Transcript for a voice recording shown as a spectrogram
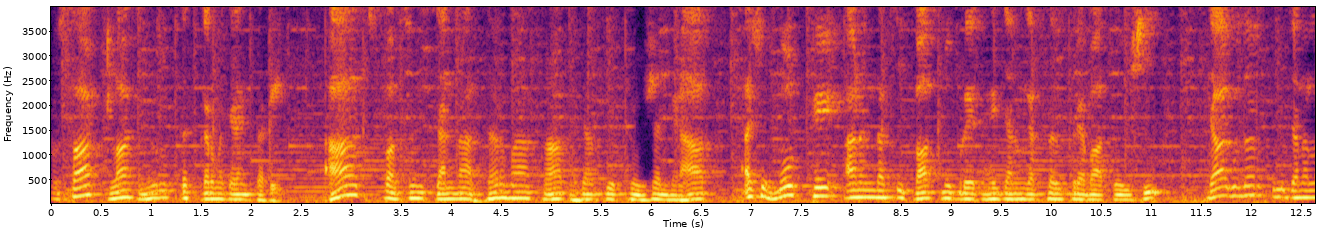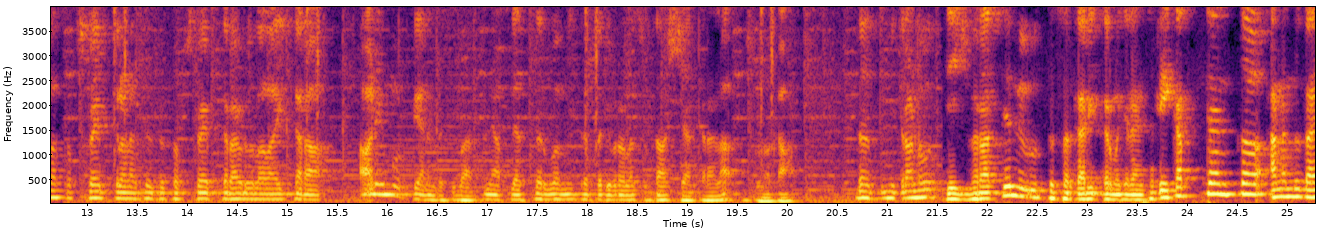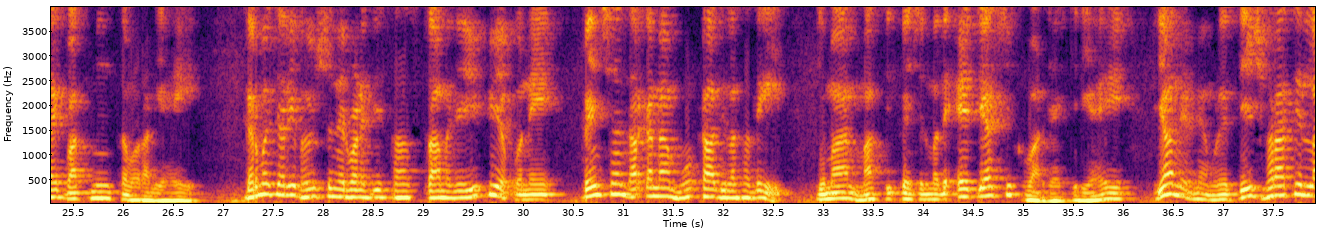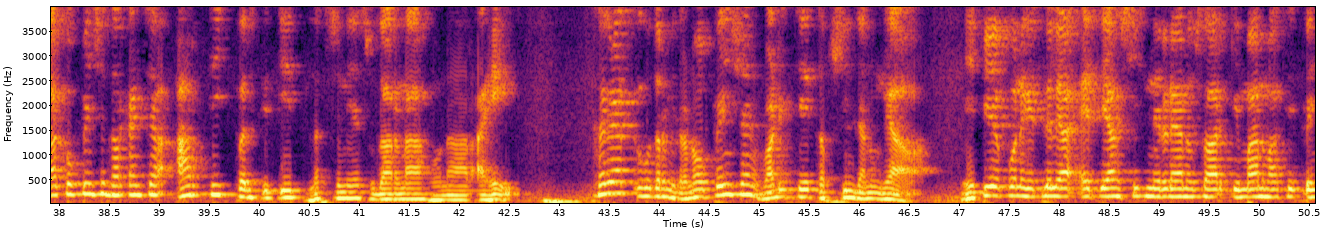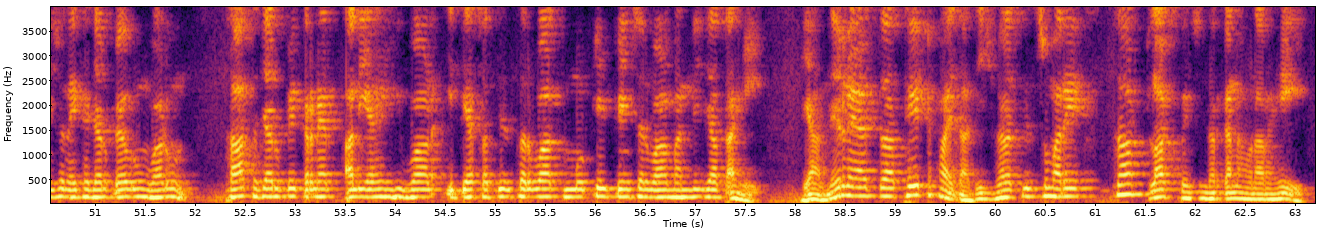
साठ लाख निवृत्त कर्मचाऱ्यांसाठी आजपासून त्यांना दरमहा सात हजार पेन्शन मिळणार अशी मोठी आनंदाची बातमी पुढे येत आहे. जाणून घ्या सविस्तर बातमीविषयी. त्या अगोदर तुम्ही चॅनलला सबस्क्राईब केलं असेल तर सबस्क्राईब करा व्हिडिओला लाईक करा आणि मोठी आनंदाची बातमी आपल्या सर्व मित्र परिवाराला सुद्धा शेअर करायला विसरू नका. तर मित्रांनो देशभरातील निवृत्त सरकारी कर्मचाऱ्यांसाठी एक अत्यंत आनंददायक बातमी समोर आली आहे. कर्मचारी भविष्य निर्वाह निधी संस्था म्हणजे ईपीएफओ ने पेन्शन धारकांना मोठा दिलासा देत किमान मासिक पेन्शनमध्ये ऐतिहासिक वाढ जाहीर केली आहे. या निर्णयामुळे देशभरातील लाखो पेन्शन धारकांच्या आर्थिक परिस्थितीत लक्षणीय सुधारणा होणार आहे. सगळ्यात अगोदर मित्रांनो पेन्शन वाढीचे तपशील जाणून घ्या. ईपीएफओ ने घेतलेल्या ऐतिहासिक निर्णयानुसार किमान मासिक पेन्शन एक हजार रुपयावरून वाढून सात हजार रुपये करण्यात आली आहे. ही वाढ इतिहासातील सर्वात मोठी पेन्शन वाढ मानली जात आहे. या निर्णयाचा थेट फायदा देशभरातील सुमारे साठ लाख पेन्शनधारकांना होणार आहे.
